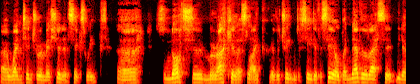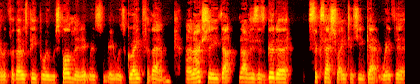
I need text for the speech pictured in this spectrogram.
uh, went into remission at six weeks. Uh, it's not miraculous like the treatment of C. difficile, but nevertheless, it, you know, for those people who responded, it was it was great for them. And actually, that that is as good a success rate as you get with the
